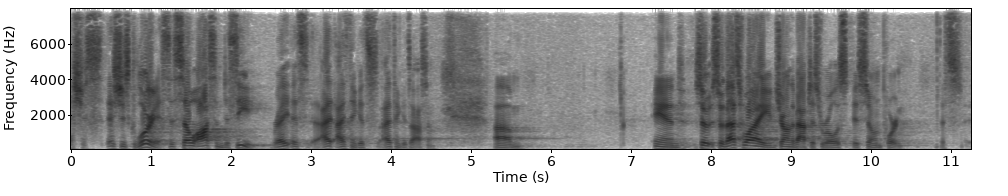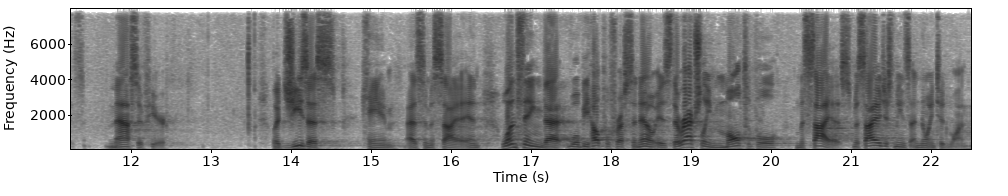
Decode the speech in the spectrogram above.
It's just, it's just glorious. It's so awesome to see, right? It's, I, I think, it's, I think it's awesome. Um, and so, so that's why John the Baptist's role is, is so important. It's, it's massive here. But Jesus came as the Messiah. And one thing that will be helpful for us to know is there were actually multiple Messiahs. Messiah just means anointed one.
